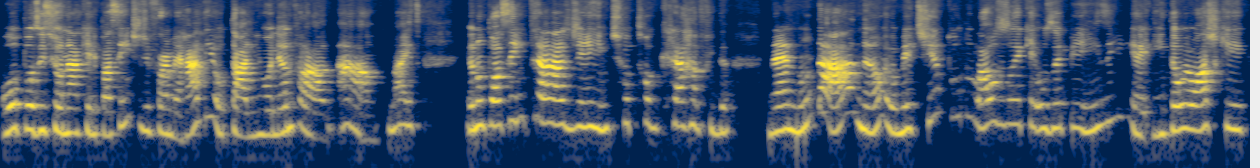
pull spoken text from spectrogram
ou posicionar aquele paciente de forma errada e eu estar tá ali olhando e falar, ah, mas eu não posso entrar, gente, eu tô grávida, né? Não dá, não, eu metia tudo lá, os, os EPIs, e, então eu acho que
